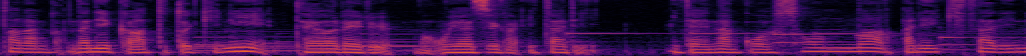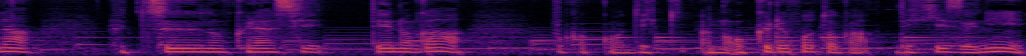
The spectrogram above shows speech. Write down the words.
とはなんか何かあった時に頼れる、まあ、親父がいたりみたいなこうそんなありきたりな普通の暮らしっていうのが僕はこうできあの送ることができずに、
